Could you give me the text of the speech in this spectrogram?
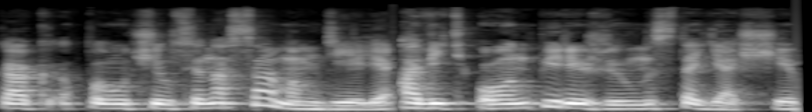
как получился на самом деле. А ведь он пережил настоящее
